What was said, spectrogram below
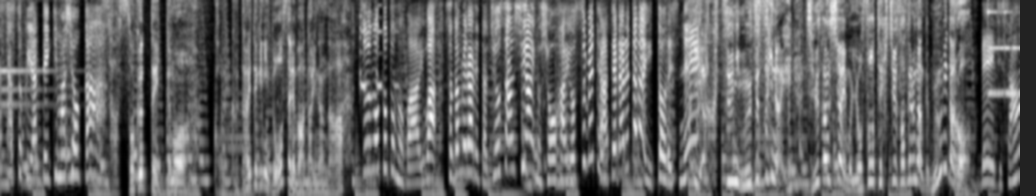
あ早速やっていきましょうか。早速って言ってもこれ具体的にどうすれば当たりなんだ？普通のトトの場合は定められた13試合の勝敗を全て当てられたら1等ですね。いや普通にむずすぎない？13試合も予想的中させるなんて無理だろ。レイジさん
